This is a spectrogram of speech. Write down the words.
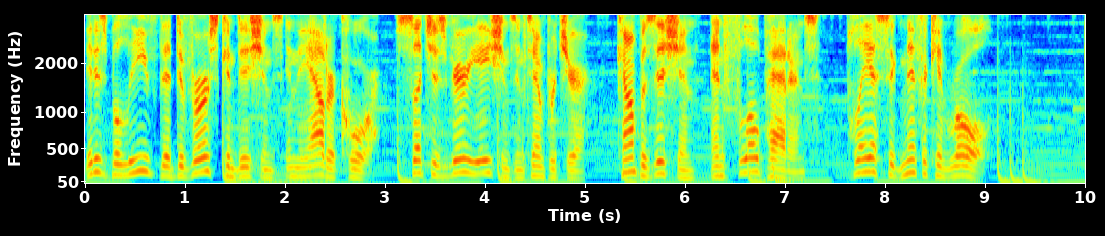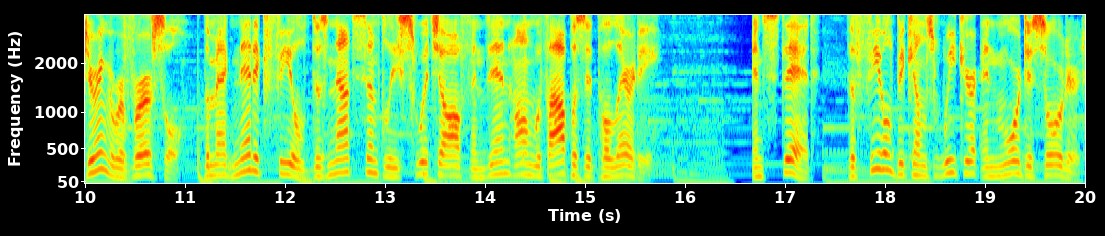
it is believed that diverse conditions in the outer core, such as variations in temperature, composition, and flow patterns, play a significant role. During a reversal, the magnetic field does not simply switch off and then on with opposite polarity. Instead, the field becomes weaker and more disordered,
